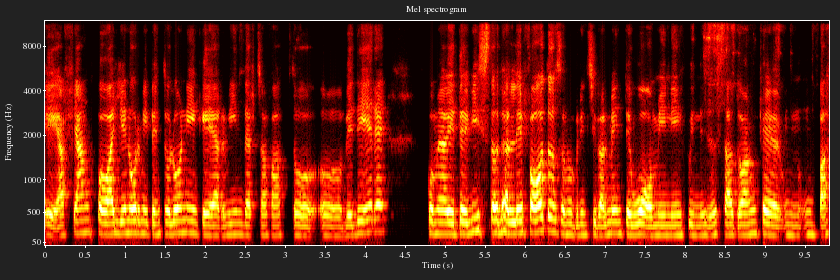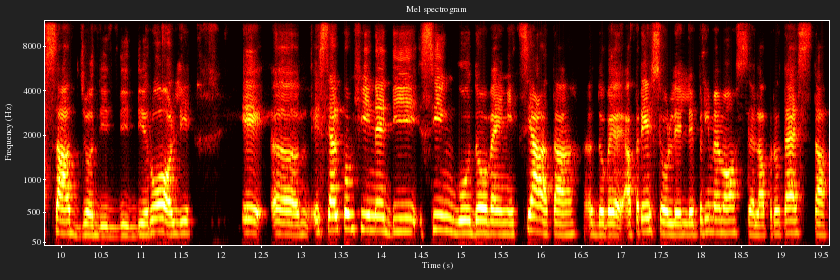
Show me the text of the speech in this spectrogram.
e a fianco agli enormi pentoloni che Arvinder ci ha fatto uh, vedere, come avete visto dalle foto sono principalmente uomini, quindi c'è stato anche un, un passaggio di, di, di ruoli. E, uh, e, se al confine di Singu dove è iniziata, dove ha preso le, le prime mosse la protesta,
